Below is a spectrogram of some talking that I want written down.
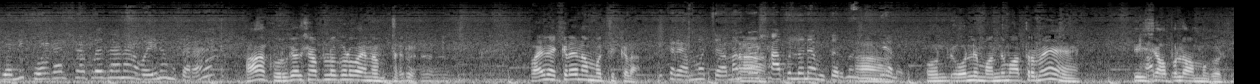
ఇవన్నీ కూరగాయల షాప్లో వైన్ అమ్ముతారా? కూరగాయల షాప్లో కూడా వైన్ అమ్ముతారు. వైన్ ఎక్కడైనా అమ్మొచ్చు ఇక్కడ. ఇక్కడ అమ్మొచ్చా? మన. షాపుల్లోనే అమ్ముతారు ఓన్లీ మందు మాత్రమే ఈ షాపులో అమ్మకూడదు.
